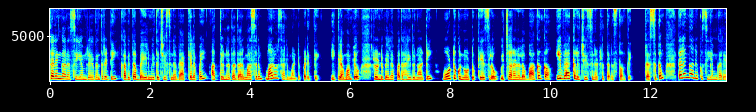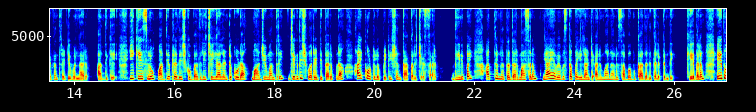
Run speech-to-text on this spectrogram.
తెలంగాణ సీఎం రేవంత్ రెడ్డి కవిత బెయిల్ మీద చేసిన వ్యాఖ్యలపై అత్యున్నత ధర్మాసనం మరోసారి మండిపడింది. ఈ క్రమంలో రెండు వేల పదహైదు నాటి ఓటుకు నోటు కేసులో విచారణలో భాగంగా ఈ వ్యాఖ్యలు చేసినట్లు తెలుస్తోంది. ప్రస్తుతం తెలంగాణకు సీఎంగా రేవంత్ రెడ్డి ఉన్నారు. అందుకే ఈ కేసును మధ్యప్రదేశ్కు బదిలీ చేయాలంటూ కూడా మాజీ మంత్రి జగదీశ్వర్ రెడ్డి తరపున హైకోర్టులో పిటిషన్ దాఖలు చేశారు. దీనిపై అత్యున్నత ధర్మాసనం న్యాయ వ్యవస్థపై ఇలాంటి అనుమానాలు సబబు కాదని తెలిపింది. కేవలం ఏదో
